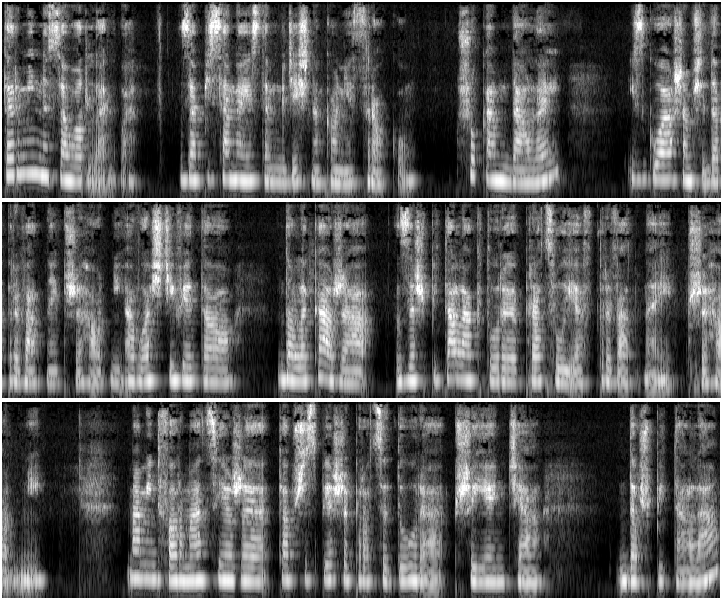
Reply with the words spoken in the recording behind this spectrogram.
Terminy są odległe. Zapisana jestem gdzieś na koniec roku. Szukam dalej i zgłaszam się do prywatnej przychodni, a właściwie to do lekarza ze szpitala, który pracuje w prywatnej przychodni. Mam informację, że to przyspieszy procedurę przyjęcia do szpitala,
